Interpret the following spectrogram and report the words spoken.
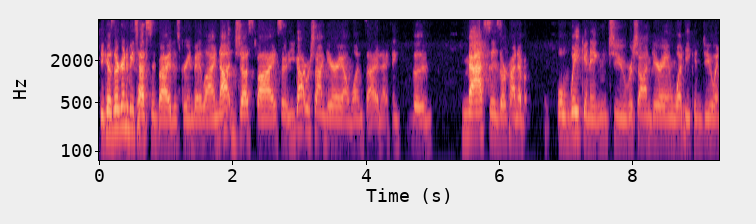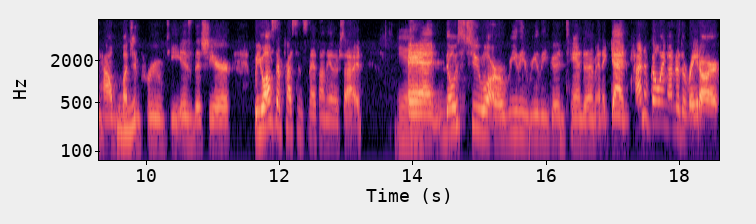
because they're going to be tested by this Green Bay line, not just by. So you got Rashan Gary on one side, and I think the masses are kind of awakening to Rashan Gary and what he can do and how mm-hmm. much improved he is this year. But you also have Preston Smith on the other side. Yeah. And those two are a really, really good tandem. And again, kind of going under the radar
